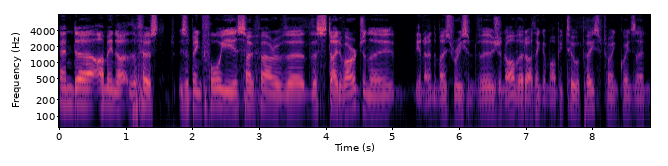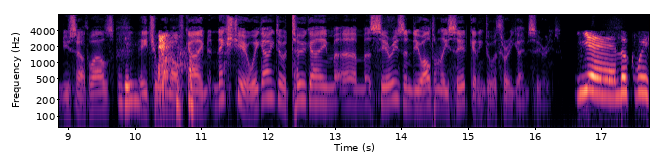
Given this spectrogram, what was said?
And uh, I mean, uh, the first has it been four years so far of the the state of origin, the you know the most recent version of it. I think it might be two apiece between Queensland and New South Wales, each a one-off game. Next year, we're we going to a two-game um, series, and do you ultimately see it getting to a three-game series? Yeah, look, we're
